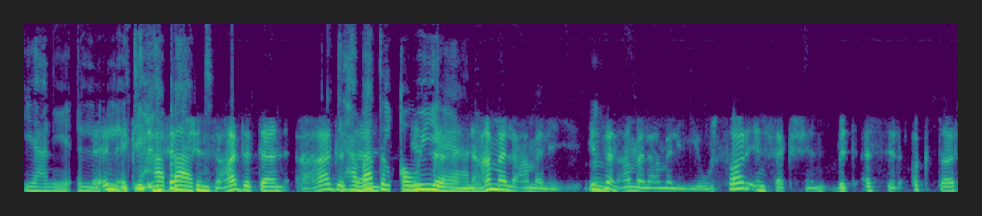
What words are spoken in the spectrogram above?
يعني الالتهابات عادة عادة الالتهابات القوية إذا يعني. انعمل عملية. إذا انعمل عملية وصار infection بتأثر أكثر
